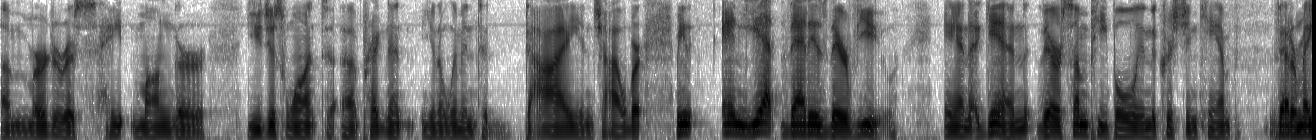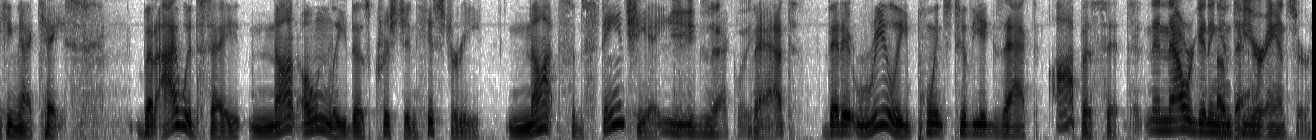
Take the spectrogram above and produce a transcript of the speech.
a murderous hate monger. You just want uh, pregnant, you know, women to die in childbirth." I mean, and yet that is their view. And again, there are some people in the Christian camp that are making that case. But I would say not only does Christian history not substantiate Exactly. that, that it really points to the exact opposite. And now we're getting into that. your answer.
